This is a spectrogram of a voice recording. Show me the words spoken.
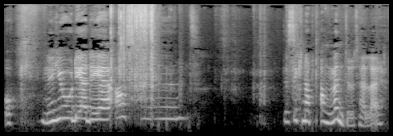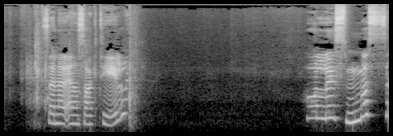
Och nu gjorde jag det. Asfint. Det ser knappt använt ut heller. Sen är det en sak till. Hollys mössa!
